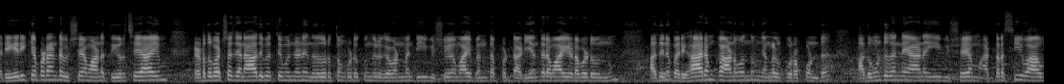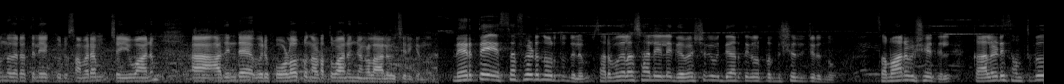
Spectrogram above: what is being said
പരിഹരിക്കപ്പെടേണ്ട വിഷയമാണ്. തീർച്ചയായും ഇടതുപക്ഷ ജനാധിപത്യ മുന്നണി നേതൃത്വം കൊടുക്കുന്ന ഒരു ഗവൺമെന്റ് ഈ വിഷയവുമായി ബന്ധപ്പെട്ട് അടിയന്തരമായി ഇടപെടുമെന്നും അതിന് പരിഹാരം കാണുമെന്നും ഞങ്ങൾ ഉറപ്പുണ്ട്. അതുകൊണ്ട് തന്നെയാണ് ഈ വിഷയം അഡ്രസീവ് ആവുന്ന തരത്തിലേക്ക് ഒരു സമരം ചെയ്യുവാനും അതിന്റെ ഒരു ഫോളോ അപ്പ് നടത്തുവാനും ഞങ്ങൾ ആലോചിച്ചിരിക്കുന്നത്. നേരത്തെ എസ് എഫ് ഐയുടെ നേതൃത്വത്തിലും സർവകലാശാലയിലെ ഗവേഷക വിദ്യാർത്ഥികൾ പ്രതിഷേധിച്ചിരുന്നു. സമാന വിഷയത്തിൽ കാലടി സംസ്കൃത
